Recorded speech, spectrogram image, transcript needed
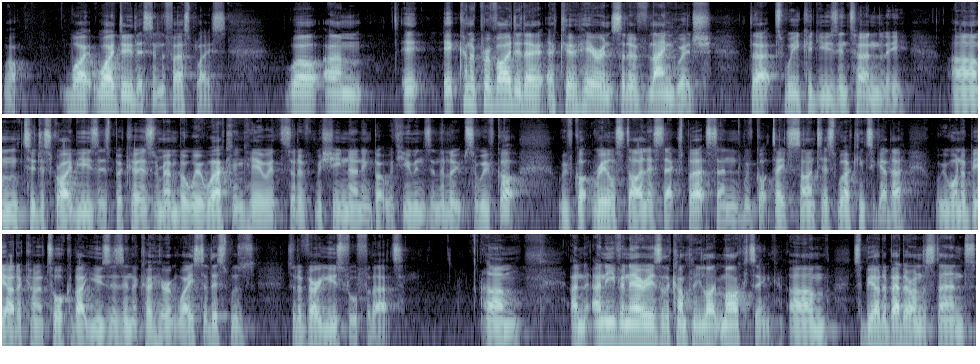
well, why, why do this in the first place? Well, um, it, it kind of provided a, a coherent sort of language that we could use internally um, to describe users because remember we're working here with sort of machine learning but with humans in the loop. So we've got, we've got real stylist experts and we've got data scientists working together. We want to be able to kind of talk about users in a coherent way. So this was sort of very useful for that. Um, and, and even areas of the company like marketing. Um, to be able to better understand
